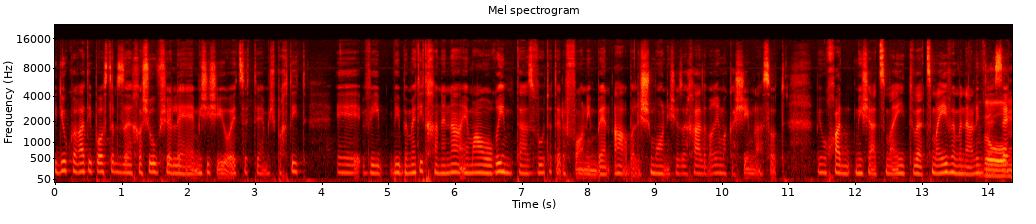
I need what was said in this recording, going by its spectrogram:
בדיוק קראתי פוסט על זה חשוב של אה, מישהי שהיא יועצת אה, משפחתית, והיא, והיא באמת התחננה, היא אמרה, ההורים, תעזבו את הטלפונים בין 4 ל-8, שזה אחד הדברים הקשים לעשות. במיוחד מי שעצמאית ועצמאי ומנהלים את והוא העסק.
